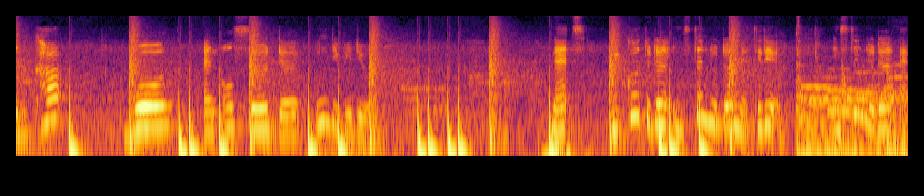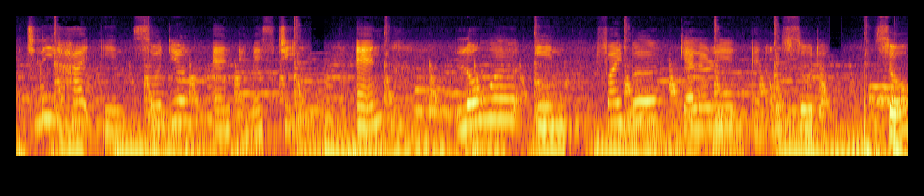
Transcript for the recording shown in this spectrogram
in cup, bowl, and also the individual. Next, we go to the instant noodle material. Instant noodle actually high in sodium and MSG lower in fiber, calorie and also the so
